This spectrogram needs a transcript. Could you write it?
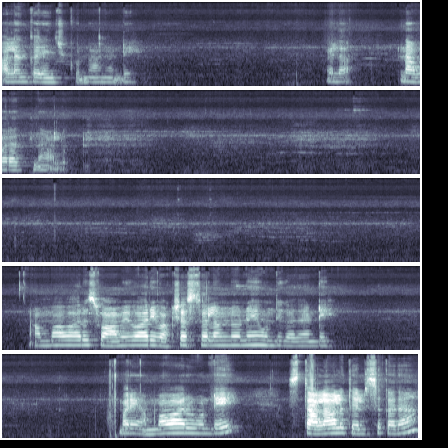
అలంకరించుకున్నానండి. ఇలా నవరత్నాలు. అమ్మవారు స్వామివారి వక్షస్థలంలోనే ఉంది కదండి. మరి అమ్మవారు ఉండే స్థలాలు తెలుసు కదా?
